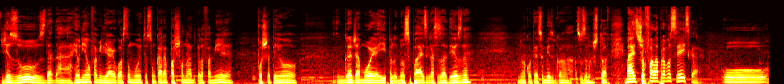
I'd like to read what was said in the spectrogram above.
Jesus, da, da, reunião familiar, eu gosto muito. Eu sou um cara apaixonado pela família. Poxa, eu tenho um grande amor aí pelos meus pais, graças a Deus, né? Não acontece o mesmo com a Suzana Rustoff. Mas deixa eu falar para vocês, cara. O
